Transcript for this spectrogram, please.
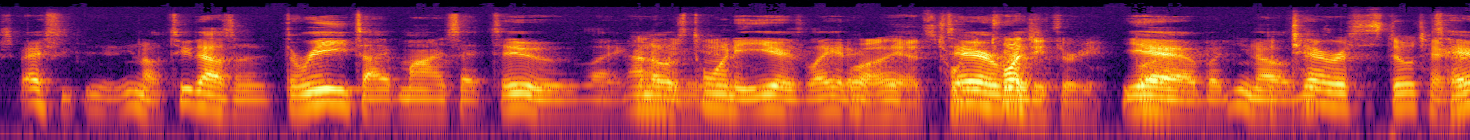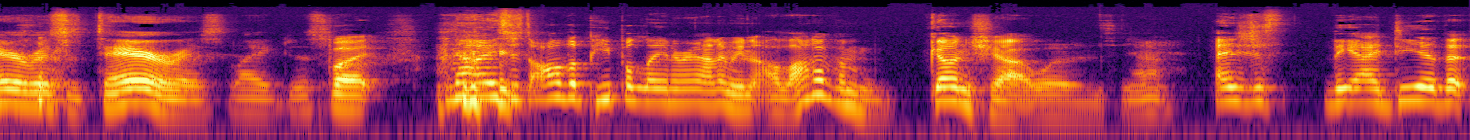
especially you know 2003 type mindset too. Like I I know mean, it's 20 years later. Well, yeah, it's Terrorist. 2023. yeah, but you know, But terrorists is still terrorists. terrorists terrorists. Like just But no, it's just all the people laying around. I mean, a lot of them gunshot wounds, yeah. and it's just the idea that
